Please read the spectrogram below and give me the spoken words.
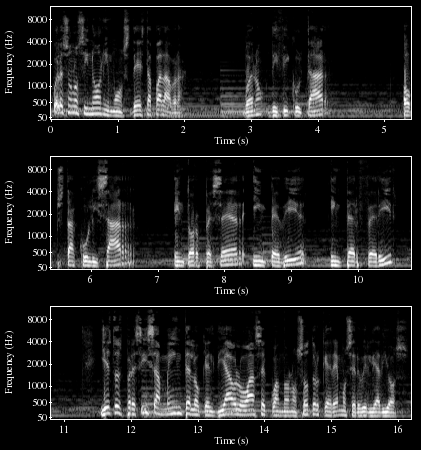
¿Cuáles son los sinónimos de esta palabra? Bueno, dificultar, obstaculizar, entorpecer, impedir, interferir. Y esto es precisamente lo que el diablo hace cuando nosotros queremos servirle a Dios.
